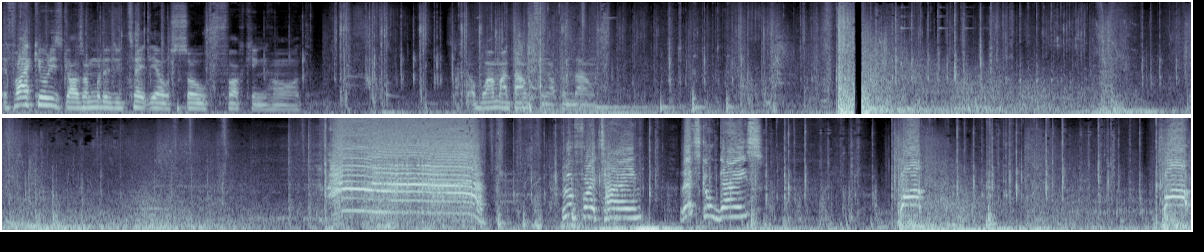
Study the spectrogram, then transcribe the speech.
If I kill these guys, I'm gonna do take the L so fucking hard. Why am I bouncing up and down? Good time! Let's go, guys! Bop! Bop!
